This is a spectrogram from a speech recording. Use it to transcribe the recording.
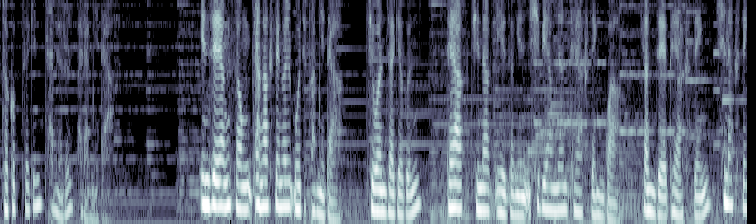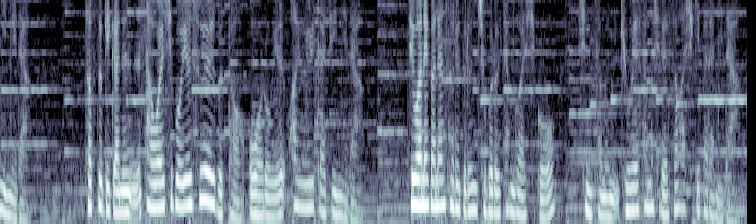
적극적인 참여를 바랍니다. 인재 양성 장학생을 모집합니다. 지원 자격은 대학 진학 예정인 12학년 재학생과 현재 대학생, 신학생입니다. 접수 기간은 4월 15일 수요일부터 5월 5일 화요일까지입니다. 지원에 관한 서류들은 주보를 참고하시고 신청은 교회 사무실에서 하시기 바랍니다.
